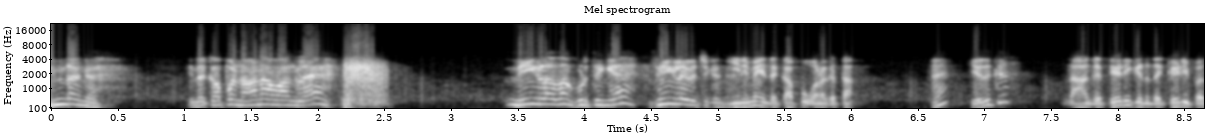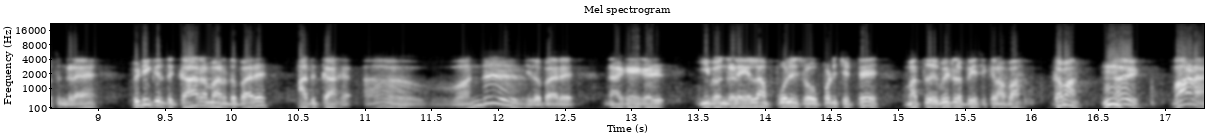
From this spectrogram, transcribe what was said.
இந்தாங்க. இந்த கப்பை நானா வாங்கல. நீங்களா தான் கொடுத்தீங்க. நீங்களே வச்சுக்கோங்க. இனிமே இந்த கப்பு உனக்கு தான் எதுக்கு? நாங்க தேடிக்கிட்டு இருந்த கேடி பசங்களை பிடிக்கிறதுக்கு காரணமா இருந்த பாரு அதுக்காக. வந்து. இத பாரு நகைகள் இவங்களை எல்லாம் போலீஸ்ல ஒப்படைச்சிட்டு மத்த வீட்டுல பேசிக்கலாம் வா. கமா வாடா.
